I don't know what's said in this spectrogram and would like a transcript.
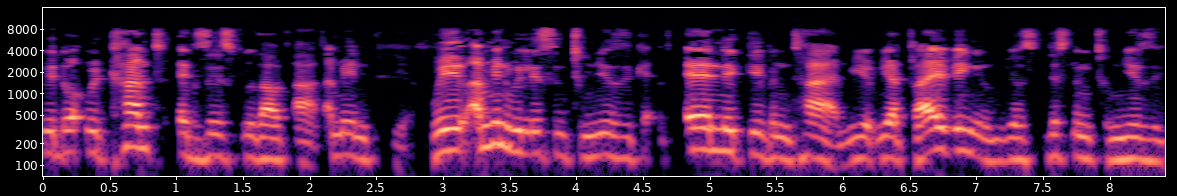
we don't, we can't exist without art. I mean, yes. we, I mean, we listen to music at any given time. We, we are driving, we're listening to music.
